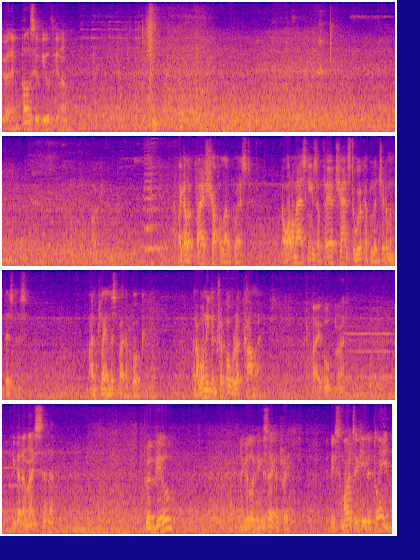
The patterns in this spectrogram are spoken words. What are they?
You're an impulsive youth, you know. I got a fast shuffle out west. Now, all I'm asking is a fair chance to work up a legitimate business. I'm playing this by the book. And I won't even trip over a comma. I hope not. You got a nice setup. Good view. And a good-looking secretary. It'd be smart to keep it clean.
